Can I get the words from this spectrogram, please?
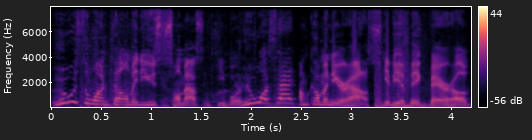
Who was the one telling me to use this on mouse and keyboard? Who was that? I'm coming to your house. to Give you a big bear hug.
